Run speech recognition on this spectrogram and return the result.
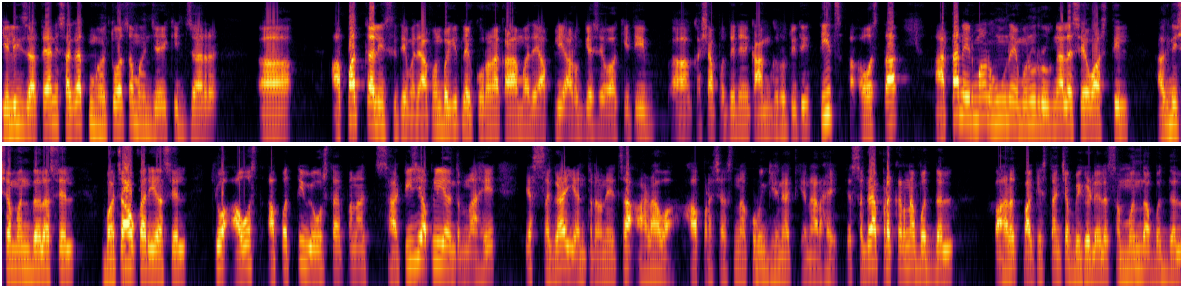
केली जाते. आणि सगळ्यात महत्वाचं म्हणजे की जर आपत्कालीन स्थितीमध्ये आपण बघितलंय कोरोना काळामध्ये आपली आरोग्य सेवा किती कशा पद्धतीने काम करत होती ती तीच अवस्था आता निर्माण होऊ नये म्हणून रुग्णालय सेवा असतील अग्निशमन दल असेल बचावकारी असेल किंवा अवस्थ आपत्ती व्यवस्थापनासाठी जी आपली यंत्रणा आहे या सगळ्या यंत्रणेचा आढावा हा प्रशासनाकडून घेण्यात येणार आहे. या सगळ्या प्रकरणाबद्दल भारत पाकिस्तानच्या बिघडलेल्या संबंधाबद्दल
